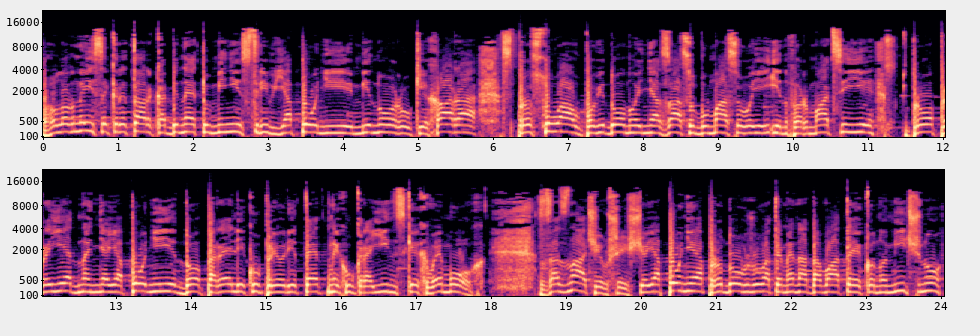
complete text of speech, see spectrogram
Головний секретар Кабінету міністрів Японії Мінору Кіхара спростував повідомлення засобу масової інформації про приєднання Японії до переліку пріоритетних українських вимог, зазначивши, що Японія продовжуватиме надавати економічну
